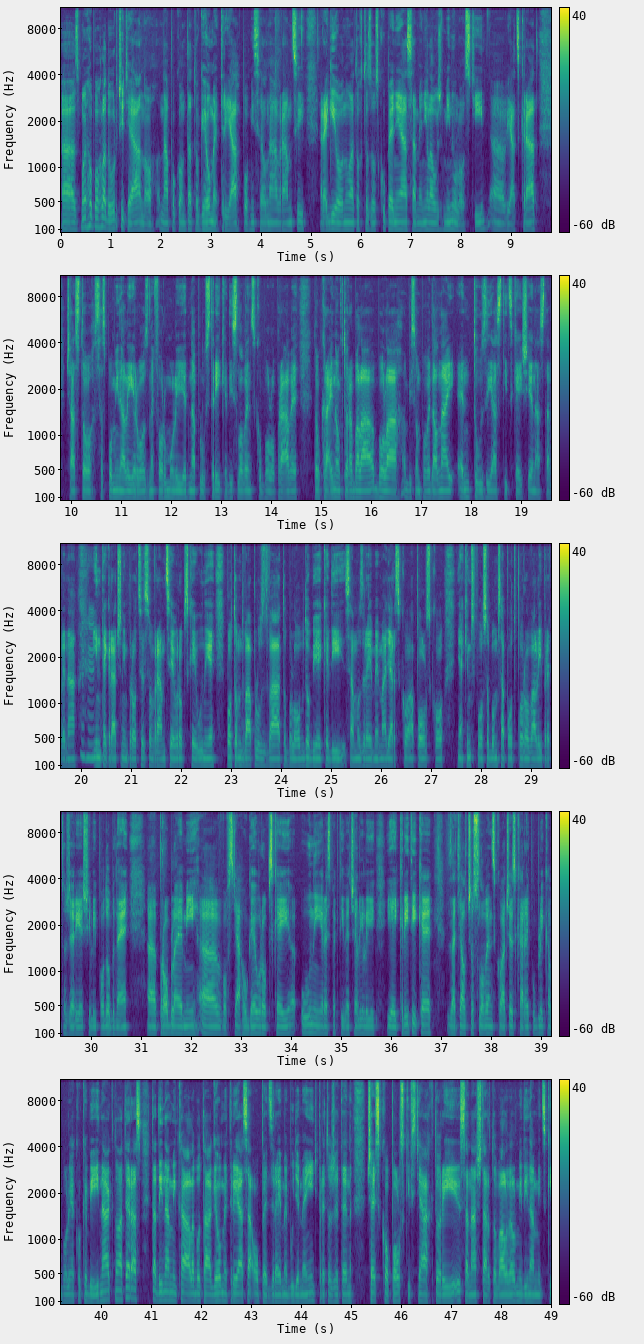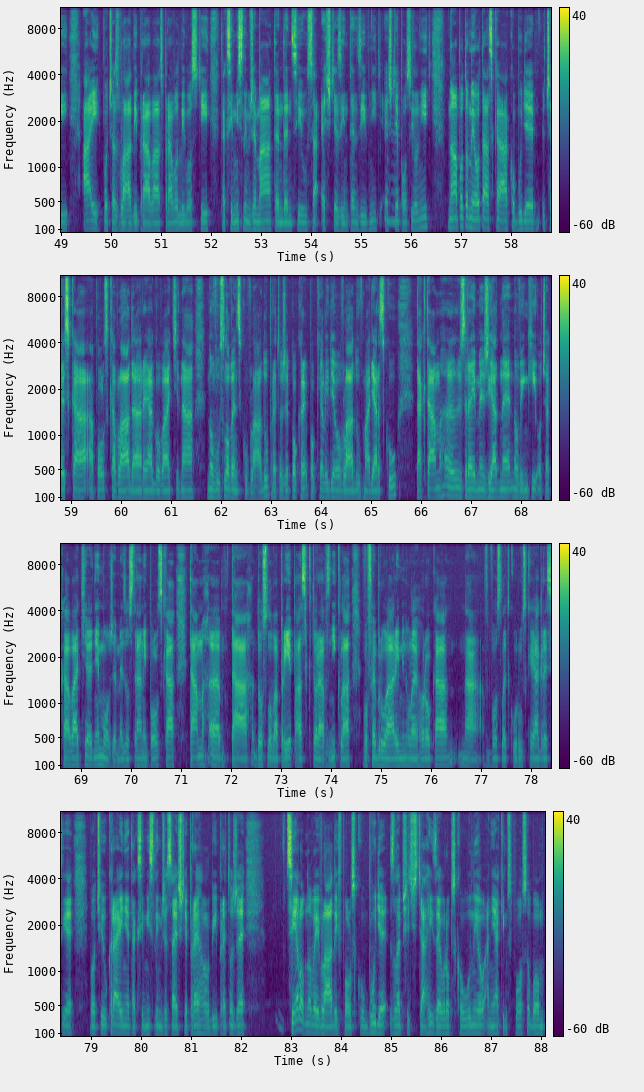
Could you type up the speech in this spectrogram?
Z môjho pohľadu určite áno. Napokon táto geometria pomyselná v rámci regiónu a tohto zoskupenia sa menila už v minulosti viackrát. Často sa spomínali rôzne formuly 1 plus 3, kedy Slovensko bolo práve tou krajinou, ktorá bola, bola by som povedal, najentuziastickejšie nastavená uh-huh. integračným procesom v rámci Európskej únie. Potom 2 plus 2 to bolo obdobie, kedy samozrejme Maďarsko a Polsko nejakým spôsobom sa podporovali, pretože rieš riešili podobné e, problémy e, vo vzťahu k Európskej únii, respektíve čelili jej kritike, zatiaľ čo Slovensko a Česká republika boli ako keby inak. No a teraz tá dynamika alebo tá geometria sa opäť zrejme bude meniť, pretože ten česko-polský vzťah, ktorý sa naštartoval veľmi dynamicky aj počas vlády práva a spravodlivosti, tak si myslím, že má tendenciu sa ešte zintenzívniť, mm-hmm. ešte posilniť. No a potom je otázka, ako bude česká a polská slovenská vláda reagovať na novú slovenskú vládu, pretože pokiaľ ide o vládu v Maďarsku, tak tam e, zrejme žiadne novinky očakávať nemôžeme zo strany Polska. Tam e, tá doslova priepas, ktorá vznikla vo februári minulého roka na, v dôsledku ruskej agresie voči Ukrajine, tak si myslím, že sa ešte prehlbí, pretože cieľom novej vlády v Polsku bude zlepšiť vzťahy s Európskou úniou a nejakým spôsobom e,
